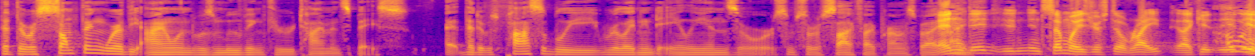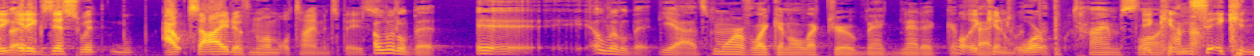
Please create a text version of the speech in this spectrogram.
that there was something where the island was moving through time and space. Uh, That it was possibly relating to aliens or some sort of sci-fi premise. But I, and I, it, in, some ways, you're still right. Like it, it, it, exists with outside of normal time and space. a little bit. A little bit, yeah. It's more of like an electromagnetic Well, it can warp. time slowing. It can. Not- it can.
